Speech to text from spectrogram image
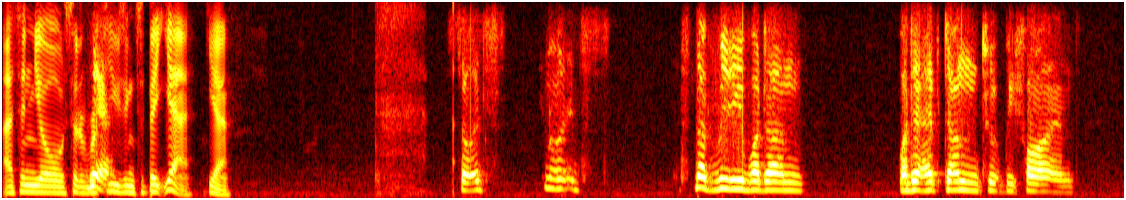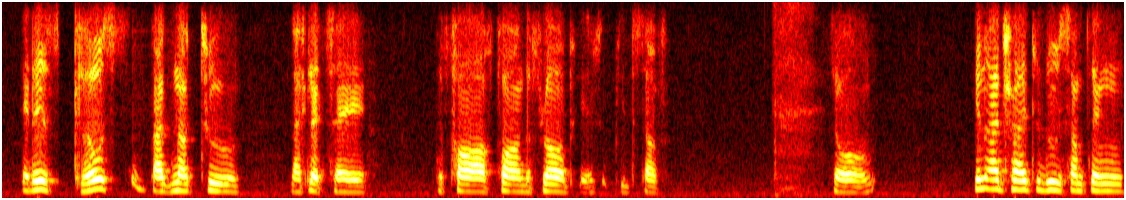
as in you're sort of Yeah. refusing to be? Yeah, yeah. so it's, you know, it's, it's not really what I'm, what I have done to before. And it is close, but not to, like, let's say, the four, four on the floor piece, piece stuff. So, you know, I try to do something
